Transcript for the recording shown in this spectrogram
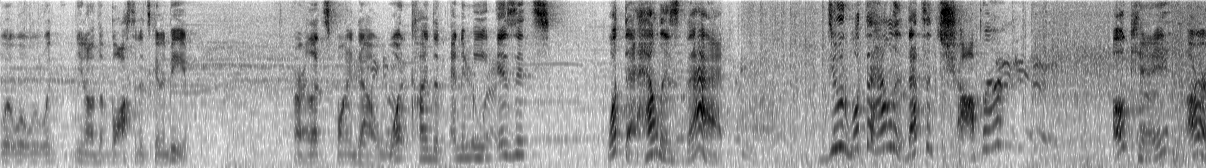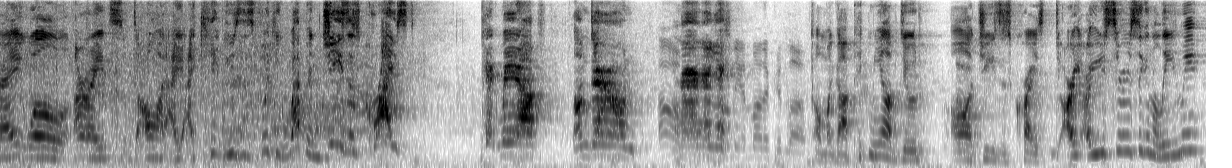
what, what, what, you know the boss that it's gonna be. All right, let's find out. What kind of enemy is it? What the hell is that? Dude, what the hell is... That's a chopper? Okay, alright, well, alright. So, oh, I, I can't use this freaking weapon. Jesus Christ! Pick me up! I'm down! Oh, oh my god, pick me up, dude. Oh, Jesus Christ. Are, are you seriously gonna leave me?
